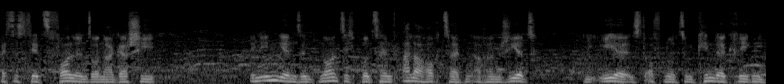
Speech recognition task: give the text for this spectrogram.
Es ist jetzt voll in Sonagashi. In Indien sind 90 Prozent aller Hochzeiten arrangiert. Die Ehe ist oft nur zum Kinderkriegen.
